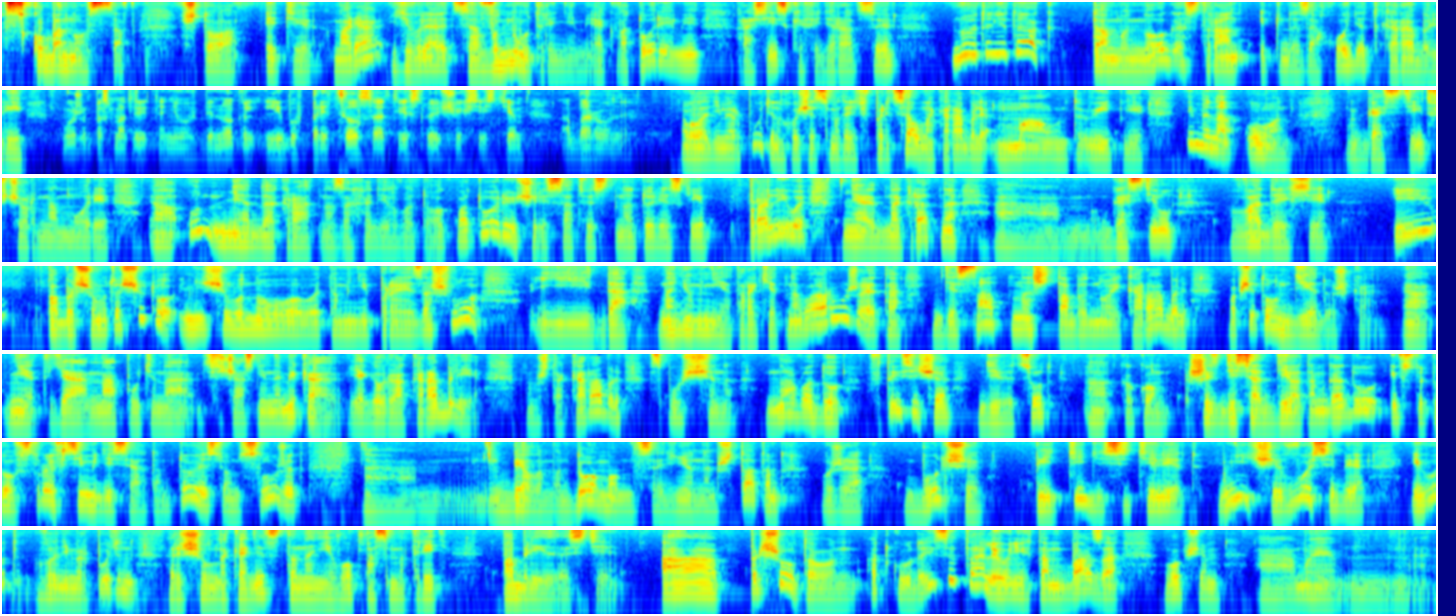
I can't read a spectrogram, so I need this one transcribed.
скобоносцев, что эти моря являются внутренними акваториями Российской Федерации. Но это не так. Там много стран, и туда заходят корабли. Можем посмотреть на него в бинокль, либо в прицел соответствующих систем обороны. Владимир Путин хочет смотреть в прицел на корабль Маунт Уитни. Именно он гостит в Черном море. А он неоднократно заходил в эту акваторию через, соответственно, турецкие проливы. Неоднократно а, гостил в Одессе. И по большому-то счету ничего нового в этом не произошло. И да, на нем нет ракетного оружия. Это десантно-штабной корабль. Вообще-то он дедушка. А, нет, я на Путина сейчас не намекаю. Я говорю о корабле. Потому что корабль спущен на воду в 1969 а, году и вступил в строй в 70-м. То есть он служит а, Белому дому, Соединенным Штатам уже больше 50 лет. Ничего себе! И вот Владимир Путин решил наконец-то на него посмотреть поблизости. А пришел-то он откуда? Из Италии. У них там база. В общем, а, мы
